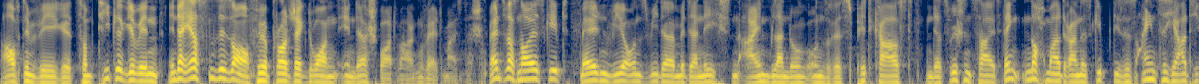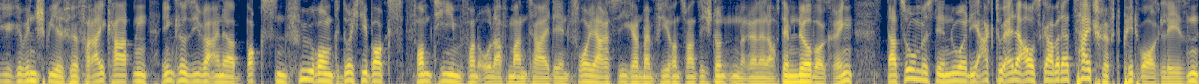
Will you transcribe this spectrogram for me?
auf dem Wege zum Titel Titelgewinn in der ersten Saison für Project One in der Sportwagen-Weltmeisterschaft. Wenn es was Neues gibt, melden wir uns wieder mit der nächsten Einblendung unseres Pitcast. In der Zwischenzeit denkt nochmal dran, es gibt dieses einzigartige Gewinnspiel für Freikarten inklusive einer Boxenführung durch die Box vom Team von Olaf Mantei, den Vorjahressiegern beim 24-Stunden-Rennen auf dem Nürburgring. Dazu müsst ihr nur die aktuelle Ausgabe der Zeitschrift Pitwalk lesen.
